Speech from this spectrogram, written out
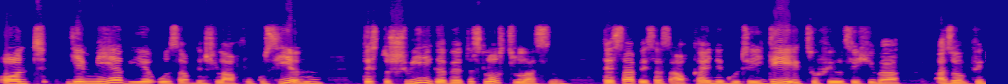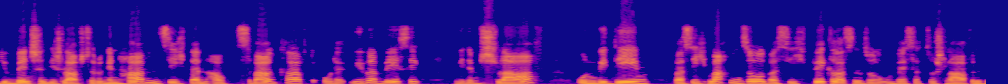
Und je mehr wir uns auf den Schlaf fokussieren, desto schwieriger wird es loszulassen. Deshalb ist es auch keine gute Idee, zu viel sich über, also für die Menschen, die Schlafstörungen haben, sich dann auch zwanghaft oder übermäßig mit dem Schlaf und mit dem, was ich machen soll, was ich weglassen soll, um besser zu schlafen,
